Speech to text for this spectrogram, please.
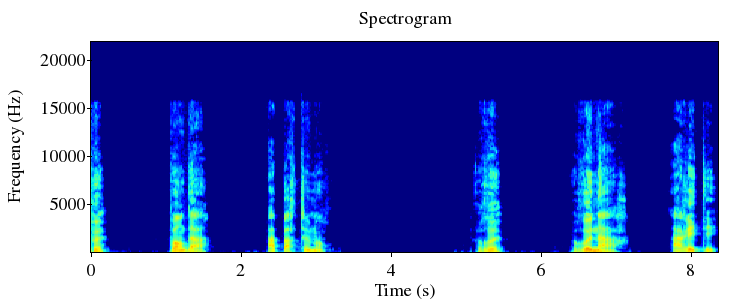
Peu. Panda. Appartement. Re. Renard. Arrêter.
